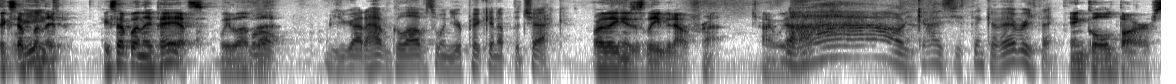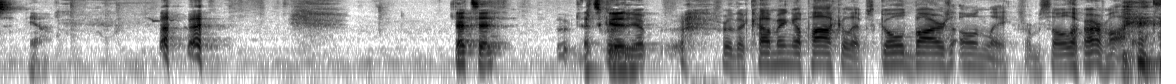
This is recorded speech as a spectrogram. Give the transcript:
except when Sweet. they except when they pay us. We love Well, that. You got to have gloves when you're picking up the check. Or they can just leave it out front. I would, Ah, you guys, you think of everything. and gold bars. Yeah. That's it. That's For good. the, for the coming apocalypse, gold bars only from Solar Harmonics.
